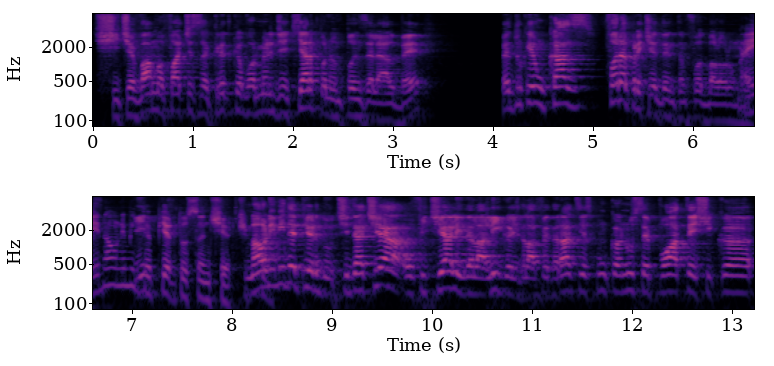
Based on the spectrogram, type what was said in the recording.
și ceva mă face să cred că vor merge chiar până în pânzele albe, pentru că e un caz fără precedent în fotbalul românesc. Ei n-au nimic Ei- de pierdut să încerci. N-au nimic de pierdut și de aceea oficialii de la Ligă și de la Federație spun că nu se poate și că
